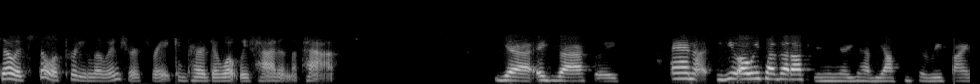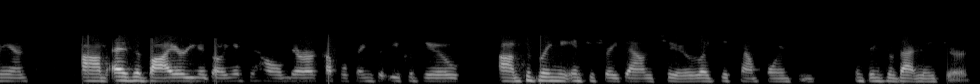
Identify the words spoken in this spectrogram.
so, it's still a pretty low interest rate compared to what we've had in the past. Yeah, exactly. And you always have that option. You know, you have the option to refinance. Um, as a buyer, you know, going into home, there are a couple things that you could do um, to bring the interest rate down to, like discount points and, and things of that nature.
